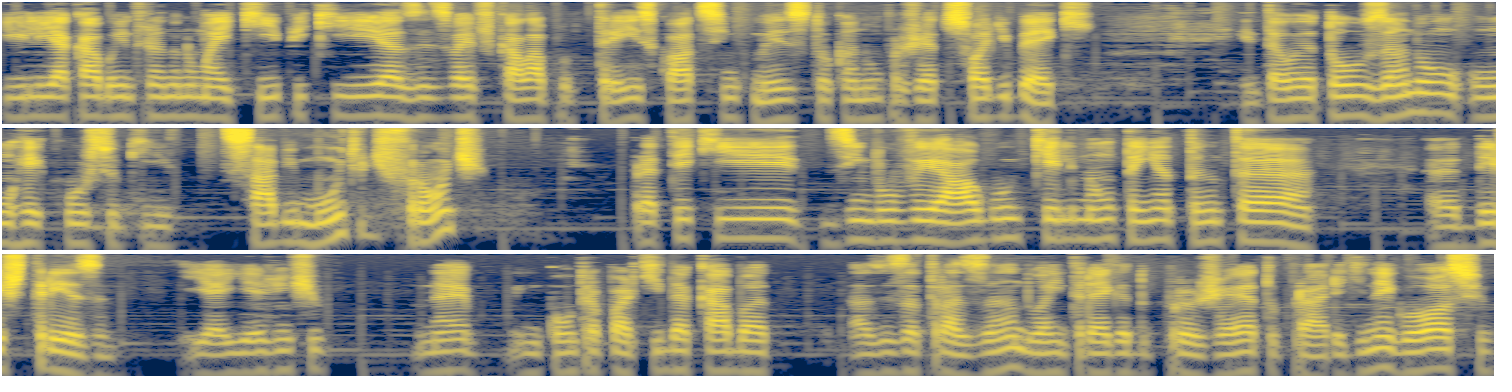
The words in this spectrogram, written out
e ele acaba entrando numa equipe que às vezes vai ficar lá por 3, 4, 5 meses tocando um projeto só de back. Então eu estou usando um, um, recurso que sabe muito de front para ter que desenvolver algo que ele não tenha tanta uh, destreza. E aí a gente, né, em contrapartida, acaba às vezes atrasando a entrega do projeto para a área de negócio.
